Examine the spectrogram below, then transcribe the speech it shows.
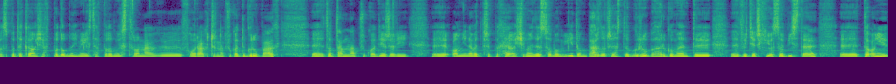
y, spotykają się w podobnych miejscach, w podobnych stronach, y, forach, czy na przykład grupach, to tam na przykład, jeżeli oni nawet przepychają się między sobą i idą bardzo często grube argumenty, wycieczki osobiste, to oni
